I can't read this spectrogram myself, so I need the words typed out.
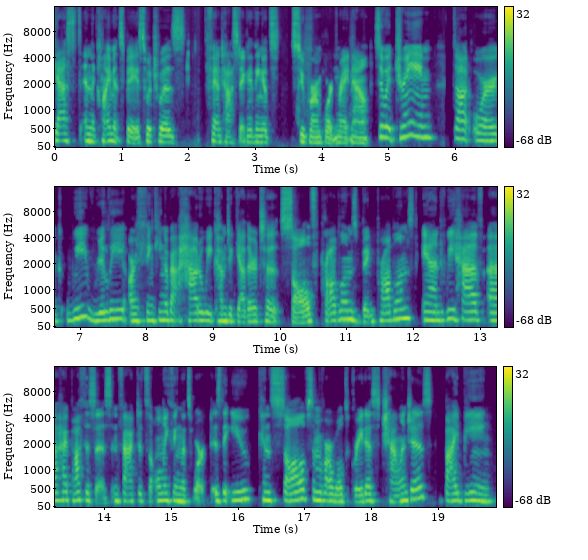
guests in the climate space, which was fantastic. I think it's super important right now. So at Dream, org we really are thinking about how do we come together to solve problems big problems and we have a hypothesis in fact it's the only thing that's worked is that you can solve some of our world's greatest challenges by being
